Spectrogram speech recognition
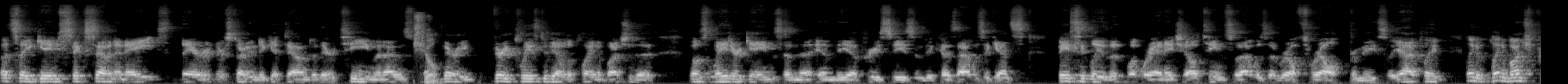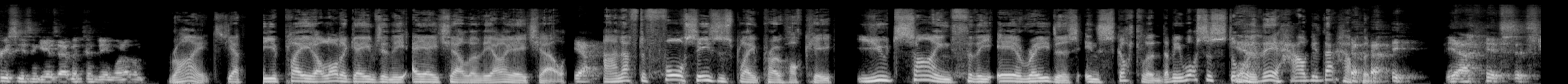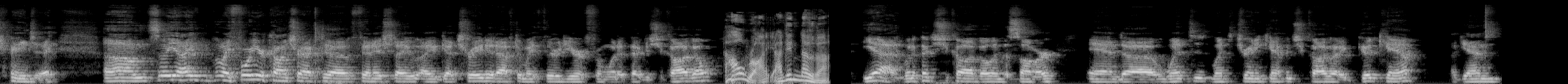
let's say game six, seven, and eight, they're they're starting to get down to their team, and I was sure. very very pleased to be able to play in a bunch of the those later games in the in the uh, preseason because that was against basically the, what were NHL teams, so that was a real thrill for me. So yeah, I played played a, played a bunch of preseason games, Edmonton being one of them. Right. Yeah. You played a lot of games in the AHL and the IHL. Yeah. And after four seasons playing pro hockey, you'd signed for the Ayr Raiders in Scotland. I mean, what's the story yeah. there? How did that happen? Yeah, it's it's strange, eh? Um, so yeah, I, my four year contract uh, finished. I, I, got traded after my third year from Winnipeg to Chicago. All right, I didn't know that. Yeah, Winnipeg to Chicago in the summer, and uh, went to went to training camp in Chicago. Had a good camp. Again,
